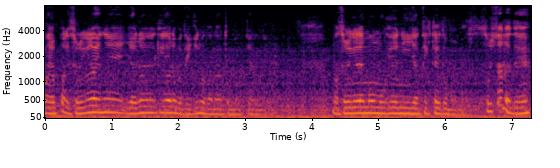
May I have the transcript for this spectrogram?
まあやっぱりそれぐらいねやる気があればできるのかなと思ってるんでね、まあそれぐらいも目標にやっていきたいと思います。そしたらね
